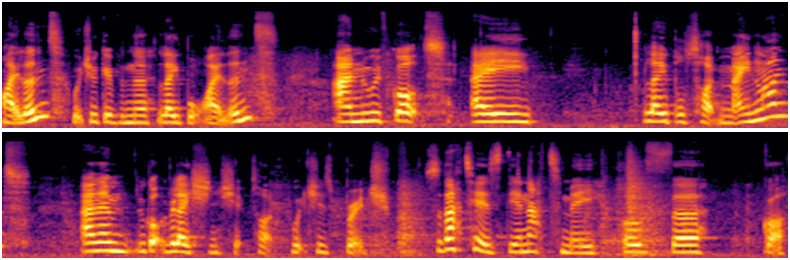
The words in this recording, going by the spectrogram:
island, which are given the label island, and we've got a label type mainland, and then we've got relationship type, which is bridge. So that is the anatomy of the graph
